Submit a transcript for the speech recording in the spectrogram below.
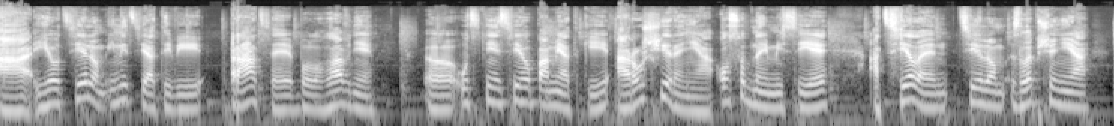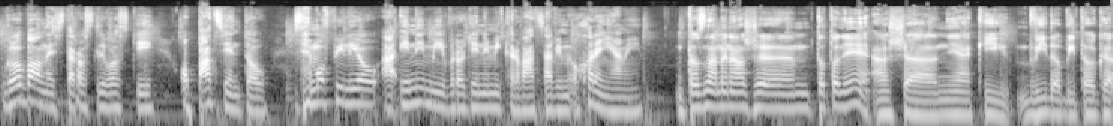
a jeho cieľom iniciatívy práce bolo hlavne uctenie si jeho pamiatky a rozšírenia osobnej misie a cieľen, cieľom zlepšenia globálnej starostlivosti o pacientov s hemofíliou a inými vrodenými krvácavými ochoreniami. To znamená, že toto nie je až nejaký výdobytok uh,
